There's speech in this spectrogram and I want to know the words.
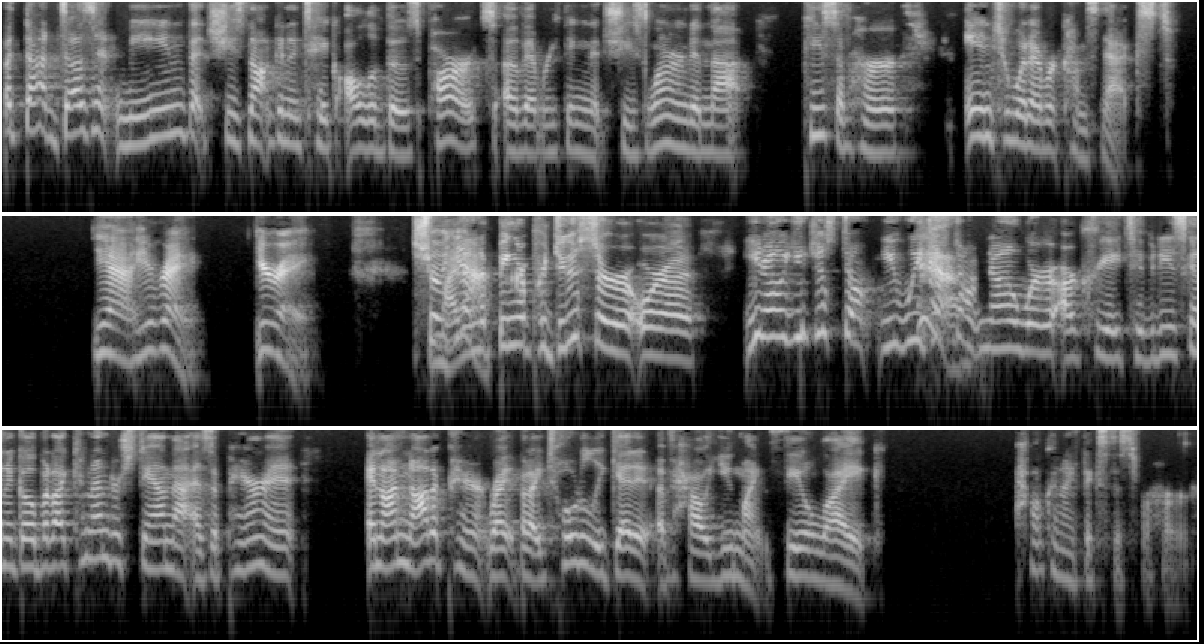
But that doesn't mean that she's not going to take all of those parts of everything that she's learned and that piece of her into whatever comes next. yeah, you're right. You're right. She So, might yeah. end up being a producer or a, you know, you just don't, you, we Yeah. just don't know where our creativity is going to go. But I can understand that as a parent. And I'm not a parent, right? But I totally get it of how you might feel like, how can I fix this for her?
